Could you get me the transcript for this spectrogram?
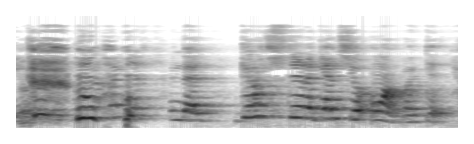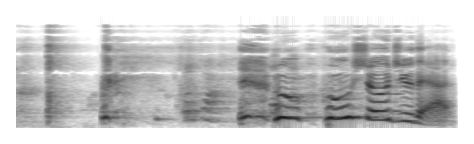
Who- who- And then against it against your arm like this. Like that. Who who showed you that?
